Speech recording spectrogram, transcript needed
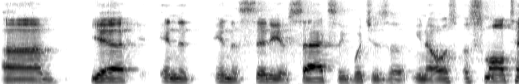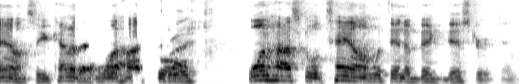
Um, yet in the in the city of Sachse, which is a you know a, a small town, so you're kind of that one high school right. one high school town within a big district, and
